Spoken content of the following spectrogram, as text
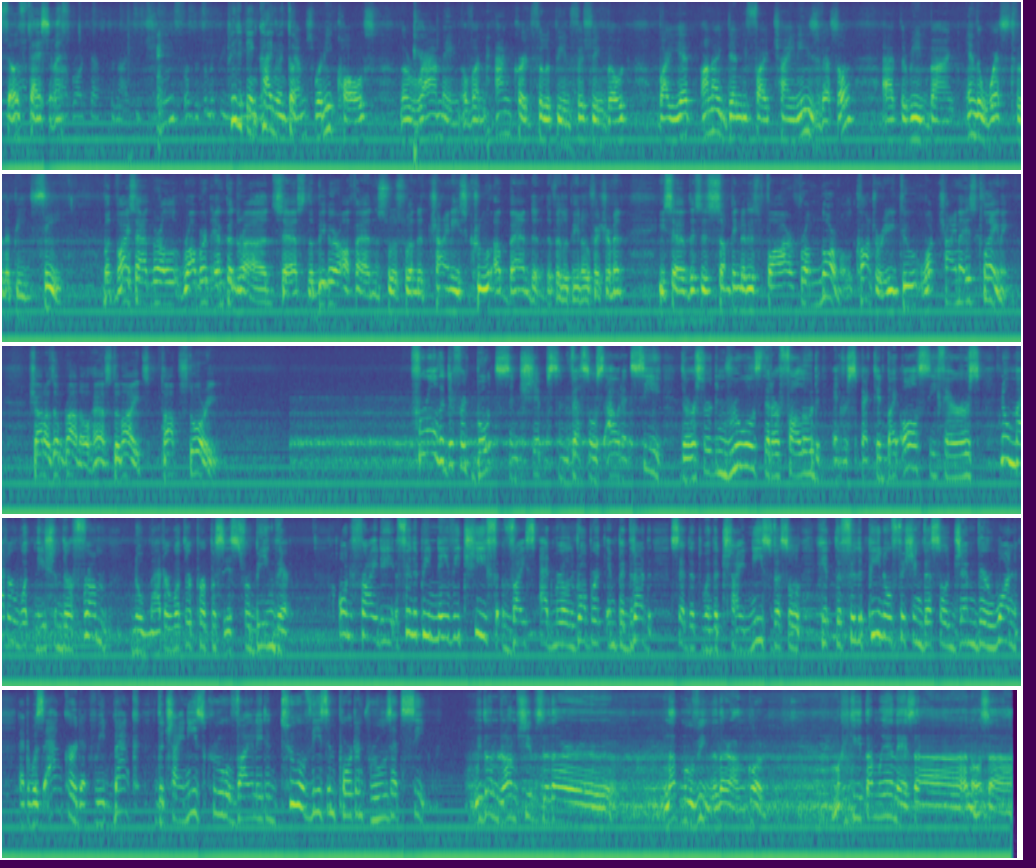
スをお伝えします。フィリピン海軍と attempts what he calls the ramming of an anchored Philippine fishing boat by yet unidentified Chinese vessel at the Reed Bank in the West Philippine Sea. But Vice Admiral Robert Empedrad says the bigger offense was when the Chinese crew abandoned the Filipino fishermen. He said this is something that is far from normal, contrary to what China is claiming. Chiara Zambrano has tonight's top story. For all the different boats and ships and vessels out at sea, there are certain rules that are followed and respected by all seafarers, no matter what nation they're from, no matter what their purpose is for being there. On Friday, Philippine Navy Chief Vice Admiral Robert Empedrad said that when the Chinese vessel hit the Filipino fishing vessel Gem-Ver 1 that was anchored at Reed Bank, the Chinese crew violated two of these important rules at sea. We don't ram ships that are not moving, that are anchored. Makikita mo yan eh sa ano sa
